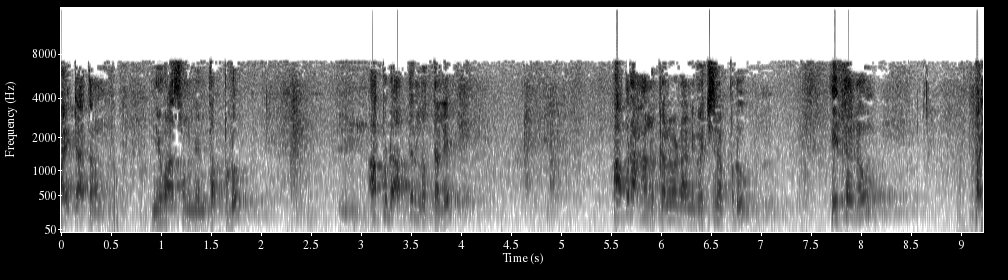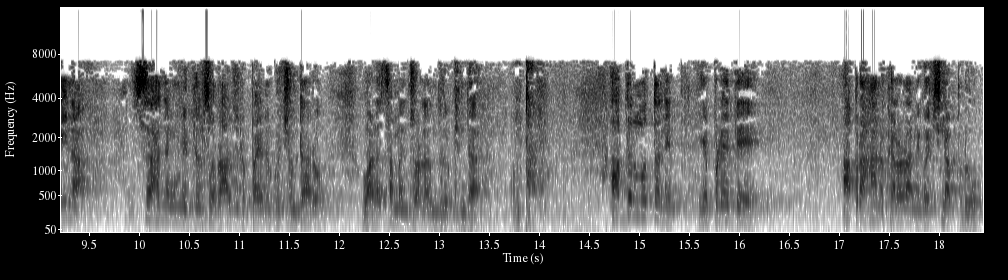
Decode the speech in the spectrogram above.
బయట అతను నివాసం లేనప్పుడు అప్పుడు అబ్దుల్ ముత్తలిబ్ అబ్రహాను కలవడానికి వచ్చినప్పుడు ఇతను పైన సహజంగా మీకు తెలుసు రాజులు పైన కూర్చుంటారు వాళ్ళకి సంబంధించిన వాళ్ళందరూ కింద ఉంటారు. అబ్దుల్ ముత్తలిబ్ ఎప్పుడైతే అబ్రహాను కలవడానికి వచ్చినప్పుడు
